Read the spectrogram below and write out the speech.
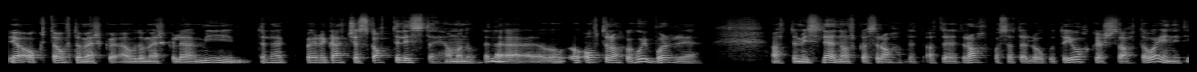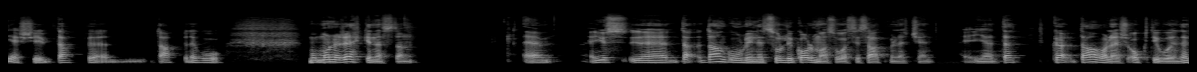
ja okta automerkele, automerkele, mi talle pergatša skatteliste omanu, noh, talle ohtulahka hui borre. Att mis lennorkas rahvat, att det rahvasata lugut ei ohkas sahta oi, nii tiesi, tap, tap nagu. Mul on rehkinastan. Just, eh, ta, ta on kuulin, et sul oli kolmas uusi saapmine, ja tätä tavaliselt aktiivne,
